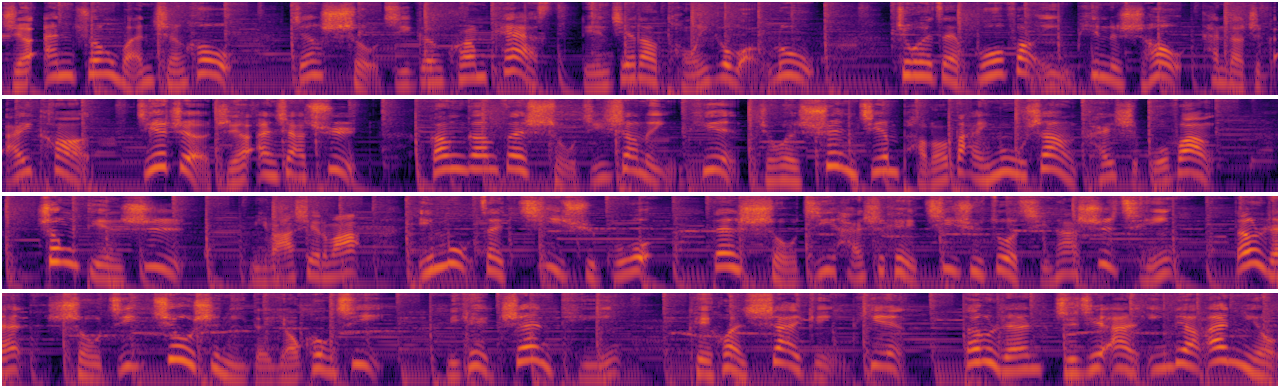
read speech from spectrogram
只要安装完成后，将手机跟 Chromecast 连接到同一个网络，就会在播放影片的时候看到这个 icon。接着只要按下去，刚刚在手机上的影片就会瞬间跑到大荧幕上开始播放。重点是，你发现了吗？荧幕在继续播，但手机还是可以继续做其他事情。当然，手机就是你的遥控器，你可以暂停，可以换下一个影片。当然，直接按音量按钮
